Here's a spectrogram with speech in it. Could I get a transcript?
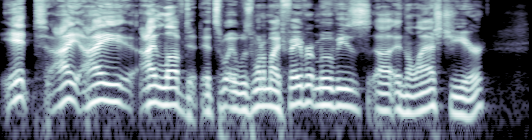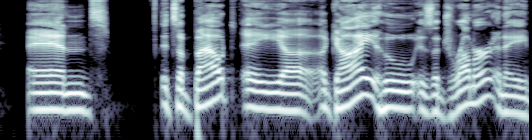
it I I I loved it. It's it was one of my favorite movies uh, in the last year, and it's about a uh, a guy who is a drummer in a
